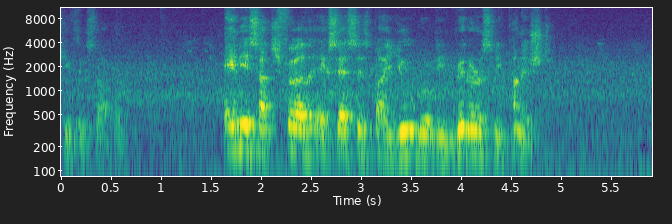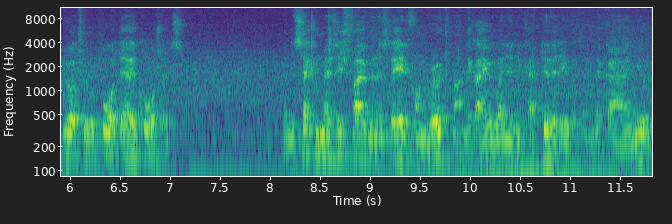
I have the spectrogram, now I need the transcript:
chief of the Gestapo. Any such further excesses by you will be rigorously punished. You are to report to headquarters. And the second message, five minutes later, from Grothmann, the guy who went into captivity with him, the guy I knew,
